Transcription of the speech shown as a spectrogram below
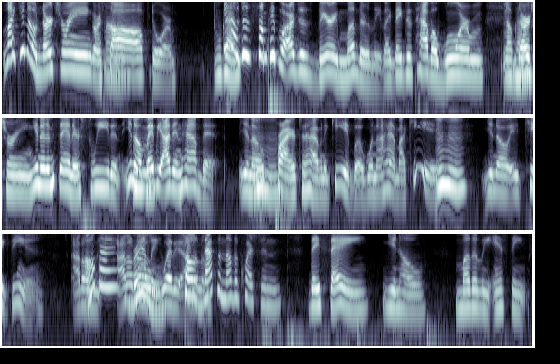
like you know nurturing or soft or Okay. you know, just some people are just very motherly. Like they just have a warm, okay. nurturing. You know what I'm saying? They're sweet, and you know Mhm. maybe I didn't have that. You know, Mhm. prior to having a kid, but when I had my kid, Mm-hmm. You know, it kicked in. I don't. Okay. I don't really? know what it. So that's another question. They say, you know, motherly instincts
